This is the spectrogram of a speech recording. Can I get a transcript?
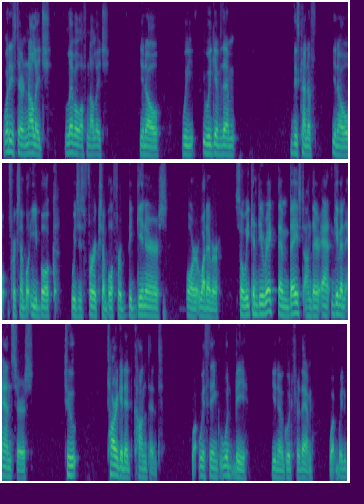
What is their knowledge level of knowledge? You know we we give them this kind of you know for example ebook which is for example for beginners or whatever. So we can direct them based on their given answers to targeted content. What we think would be you know good for them. What would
